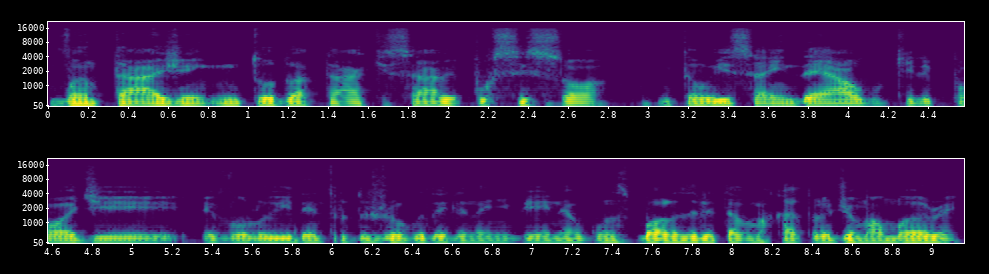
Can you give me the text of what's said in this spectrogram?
vantagem em todo ataque, sabe? Por si só. Então isso ainda é algo que ele pode evoluir dentro do jogo dele na NBA, né? Algumas bolas ele estava marcado pelo Jamal Murray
